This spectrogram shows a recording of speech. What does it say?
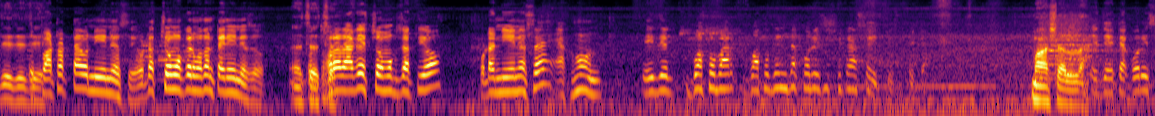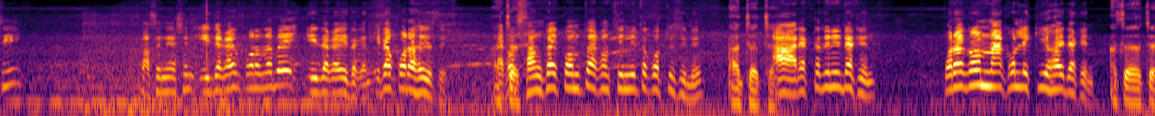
জি জি জি। পাউডারটাও নিয়ে নিয়েছে। ওটা চমকের মতন টেনে নিয়েছে। আচ্ছা আচ্ছা। ধরার আগে চমক জাতীয় ওটা নিয়ে নেছে এখন এই যে গতবার গতদিন যা করেছি সেটা আছে এটা। মাশাআল্লাহ। এই যে এটা করেছি। কাছে নিয়ে আসেন। এই জায়গায় করা যাবে এই জায়গায় এই দেখেন এটাও করা হয়েছে। এখন আচ্ছা। সংখ্যায় কম তো এখন চিহ্নিত করতেছি না। আচ্ছা আচ্ছা। আর একটা জিনিস দেখেন পরাগম না করলে কি হয় দেখেন? আচ্ছা আচ্ছা।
